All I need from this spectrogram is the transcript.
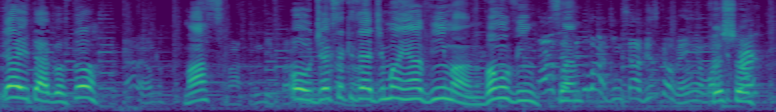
E aí, Té, gostou? Caramba, Massa. massa, bonito. Ô, o dia que você quiser de manhã vir, mano, vamos vir. Ah, Você aqui do ladinho, você avisa que eu venho. Eu moro Fechou. aqui perto.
